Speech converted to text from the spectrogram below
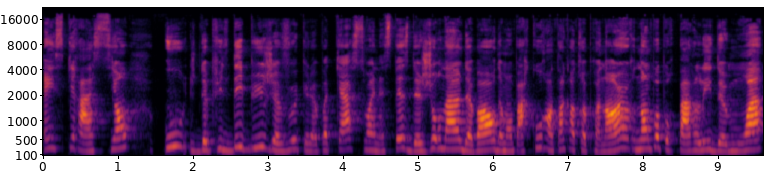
inspiration où depuis le début, je veux que le podcast soit une espèce de journal de bord de mon parcours en tant qu'entrepreneur, non pas pour parler de moi,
